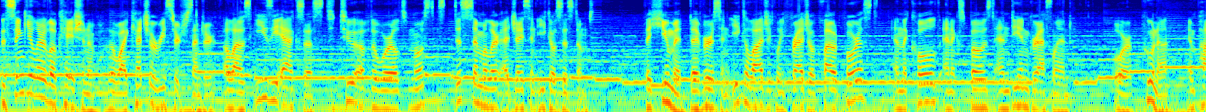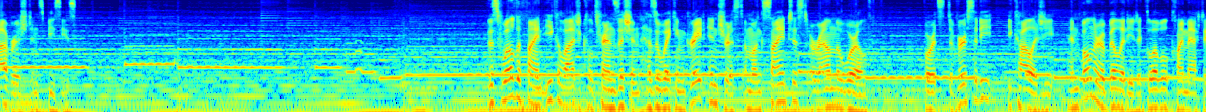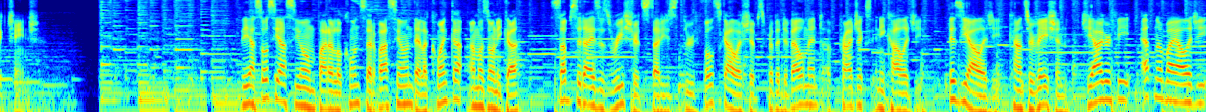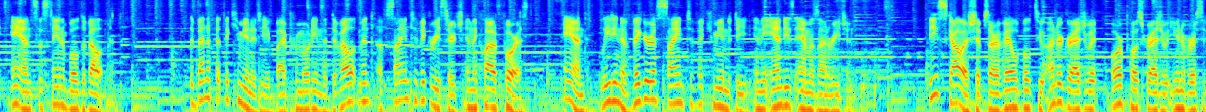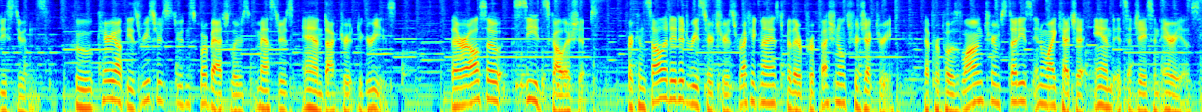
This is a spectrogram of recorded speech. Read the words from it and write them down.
The singular location of the Wayqecha Research Center allows easy access to two of the world's most dissimilar adjacent ecosystems the humid, diverse, and ecologically fragile cloud forest, and the cold and exposed Andean grassland, or Puna, impoverished in species. This well defined ecological transition has awakened great interest among scientists around the world for its diversity, ecology, and vulnerability to global climatic change. The Asociación para la Conservación de la Cuenca Amazónica subsidizes research studies through full scholarships for the development of projects in ecology, physiology, conservation, geography, ethnobiology, and sustainable development. To benefit the community by promoting the development of scientific research in the cloud forest and leading a vigorous scientific community in the Andes Amazon region. These scholarships are available to undergraduate or postgraduate university students who carry out these research students for bachelor's, master's, and doctorate degrees. There are also SEED scholarships for consolidated researchers recognized for their professional trajectory that propose long term studies in Wayqecha and its adjacent areas.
